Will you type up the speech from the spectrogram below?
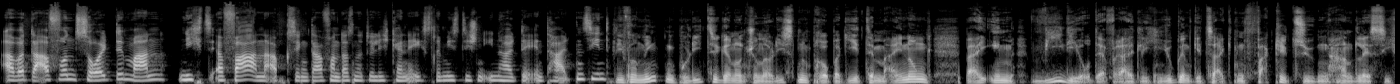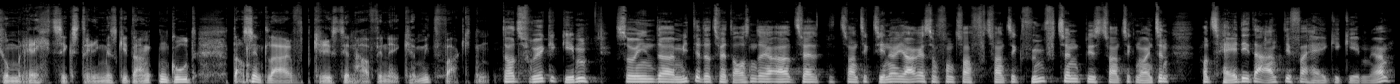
aber davon sollte man nichts erfahren, abgesehen davon, dass natürlich keine extremistischen Inhalte enthalten sind. Die von linken Politikern und Journalisten propagierte Meinung, bei im Video der Freiheitlichen Jugend gezeigten Fackelzügen handle es sich um rechtsextremes Gedankengut, das entlarvt Christian Hafenecker mit Fakten. Da hat es früher gegeben, so in der Mitte der 2000er, 2010er Jahre, so von 2015 bis 2019, hat es Heidi der Antifa-Hai gegeben. Ja?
